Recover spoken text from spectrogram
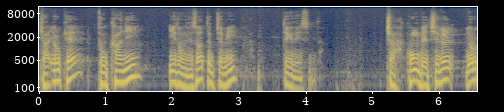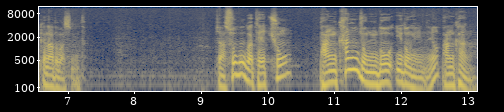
자, 이렇게 두 칸이 이동해서 득점이 되게 되어 있습니다. 자, 공 배치를 이렇게 놔둬봤습니다. 자, 수구가 대충 반칸 정도 이동해 있네요. 반칸.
